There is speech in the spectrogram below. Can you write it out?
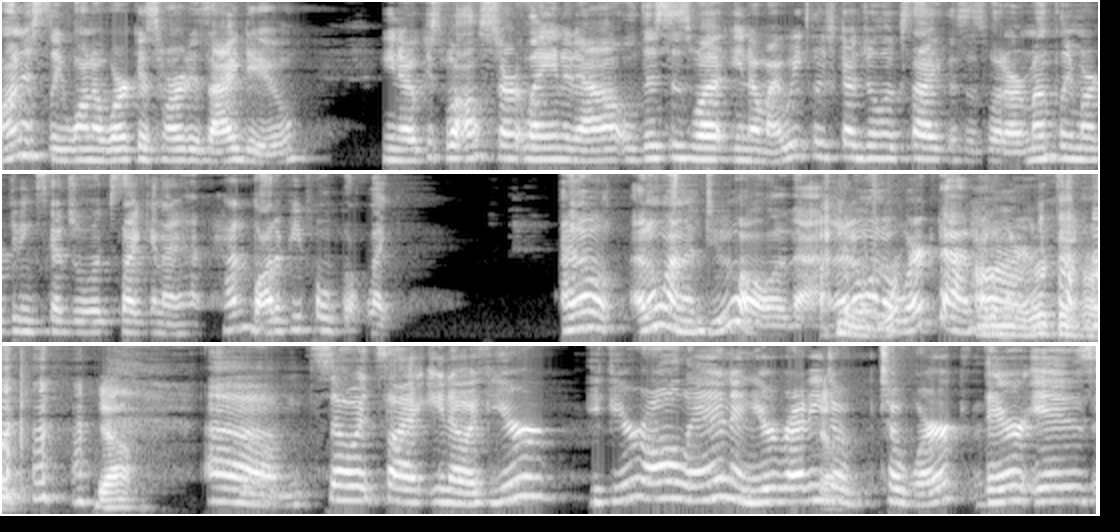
honestly want to work as hard as I do You know, because well, I'll start laying it out. Well, this is what you know my weekly schedule looks like. This is what our monthly marketing schedule looks like. And I had a lot of people but like, I don't, I don't want to do all of that. I don't want to work that I don't hard. want to work that hard. Yeah. Um, so it's like, you know, if you're if you're all in and you're ready Yeah. to to work, there is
